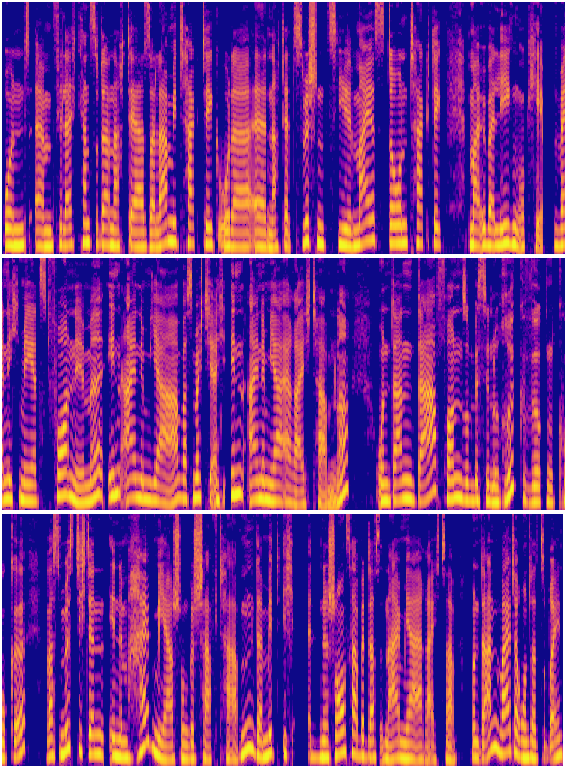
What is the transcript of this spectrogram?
Und ähm, vielleicht kannst du da nach der Salamitaktik oder äh, nach der Zwischenziel-Milestone Stone-Taktik mal überlegen, okay, wenn ich mir jetzt vornehme, in einem Jahr, was möchte ich eigentlich in einem Jahr erreicht haben, ne? Und dann davon so ein bisschen rückwirkend gucke, was müsste ich denn in einem halben Jahr schon geschafft haben, damit ich eine Chance habe, das in einem Jahr erreicht zu haben. Und dann weiter runterzubrechen,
